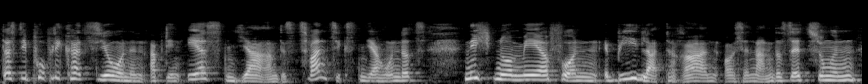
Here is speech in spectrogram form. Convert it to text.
dass die Publikationen ab den ersten Jahren des 20. Jahrhunderts nicht nur mehr von bilateralen Auseinandersetzungen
